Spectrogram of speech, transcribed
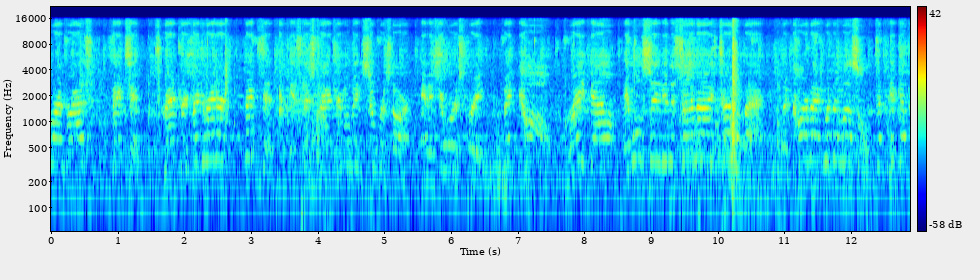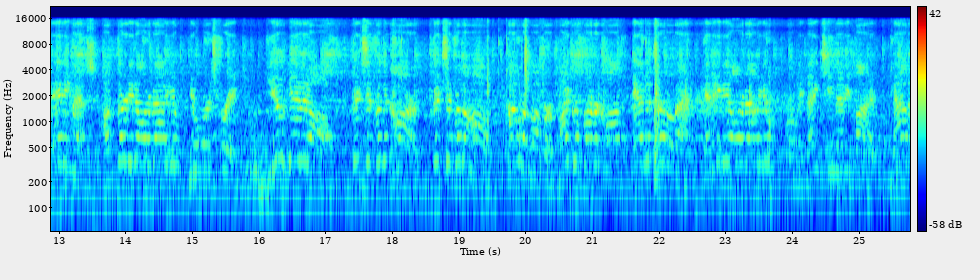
Silver and Brad's? Fix it. Scratch refrigerator? Fix it. It's this Scratch Removing Superstar, and it's yours free. Big call right now, and we'll send you the Simonized Ice Turbo Vac, the car vac with the muscle to pick up any mess. A $30 value, yours free. You get it all. Fix it for the car, fix it for the home, power buffer, microfiber cloth, and the turbo vac. An $80 value for only $19.95. Now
